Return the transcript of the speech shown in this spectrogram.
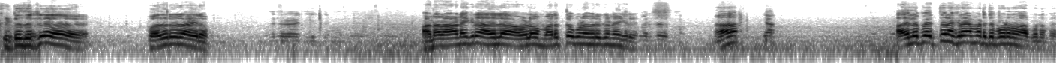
கிட்டத்தட்ட பதினோராயிரம். ஆனா நான் நினைக்கிறேன் அதுல அவ்வளவு மருத்துவ குணம் இருக்குன்னு நினைக்கிறேன். ஆ? அதுல இப்ப எத்தனை கிராம் எடுத்து போடணும் அப்ப நம்ம?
